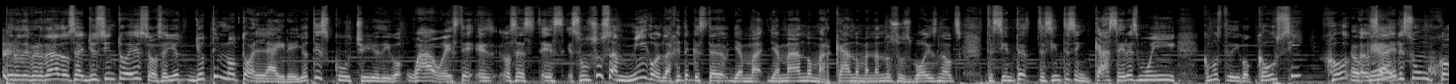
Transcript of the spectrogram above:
pero de verdad, o sea, yo siento eso. O sea, yo, yo te noto al aire, yo te escucho y yo digo, wow, este es, o sea, son sus amigos, la gente que está llamando, marcando, mandando sus voice notes. Te sientes te sientes en casa, eres muy, ¿cómo te digo? Cozy. O sea, eres un host,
